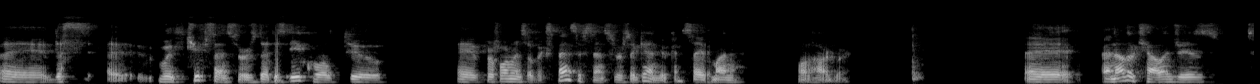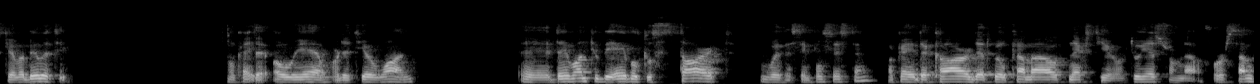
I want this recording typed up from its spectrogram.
this, uh, with cheap sensors that is equal to a performance of expensive sensors, again, you can save money on hardware. Uh, another challenge is scalability. okay, the OEM or the tier one, uh, they want to be able to start with a simple system. Okay, the car that will come out next year or two years from now. For some,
